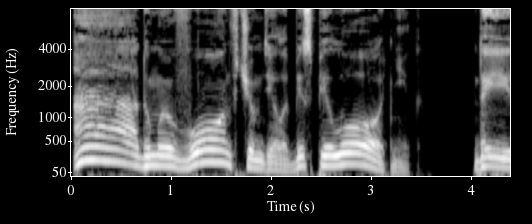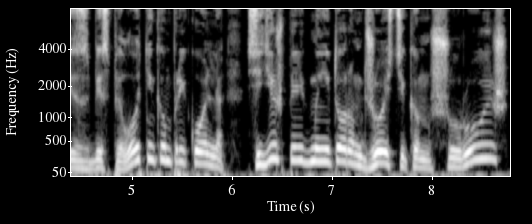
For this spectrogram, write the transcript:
«А, думаю, вон в чем дело, беспилотник». Да и с беспилотником прикольно. Сидишь перед монитором джойстиком, шуруешь,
